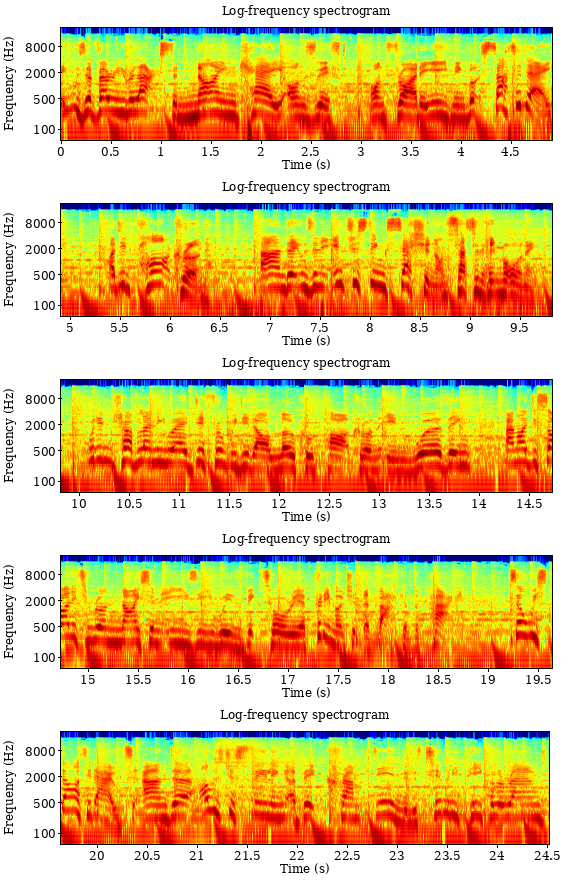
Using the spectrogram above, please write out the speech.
It was a very relaxed 9K on Zwift on Friday evening, but Saturday I did park run and it was an interesting session on Saturday morning. We didn't travel anywhere different. We did our local park run in Worthing and I decided to run nice and easy with Victoria pretty much at the back of the pack. So we started out and uh, I was just feeling a bit cramped in. There was too many people around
